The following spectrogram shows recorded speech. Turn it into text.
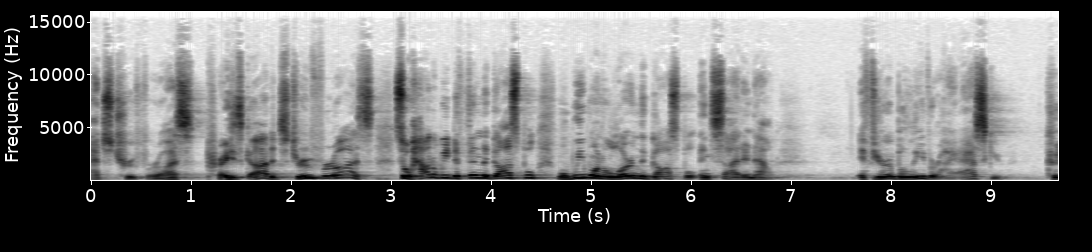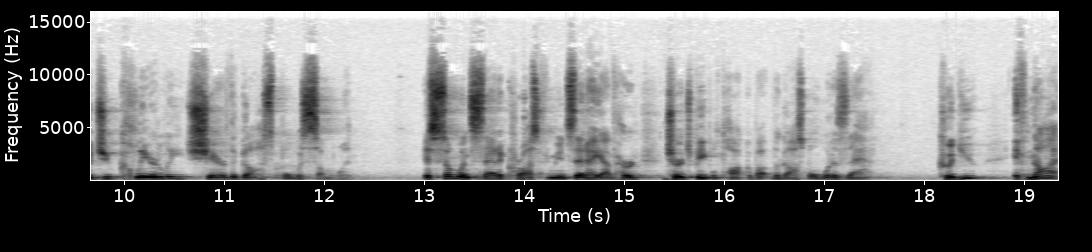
That's true for us. Praise God, it's true for us. So, how do we defend the gospel? Well, we want to learn the gospel inside and out. If you're a believer, I ask you, could you clearly share the gospel with someone? If someone sat across from you and said, Hey, I've heard church people talk about the gospel, what is that? Could you? If not,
